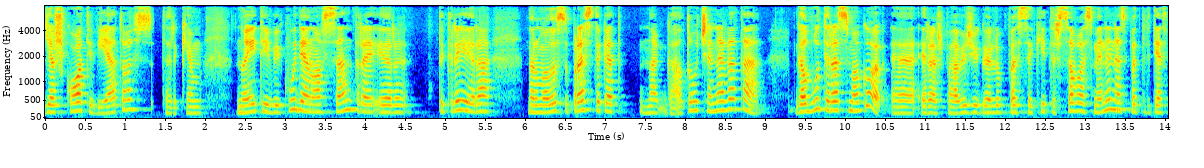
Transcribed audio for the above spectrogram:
ieškoti vietos, tarkim, nueiti į vaikų dienos centrą ir tikrai yra normalu suprasti, kad, na, gal tau čia ne vieta. Galbūt yra smagu e, ir aš, pavyzdžiui, galiu pasakyti iš savo asmeninės patirties,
